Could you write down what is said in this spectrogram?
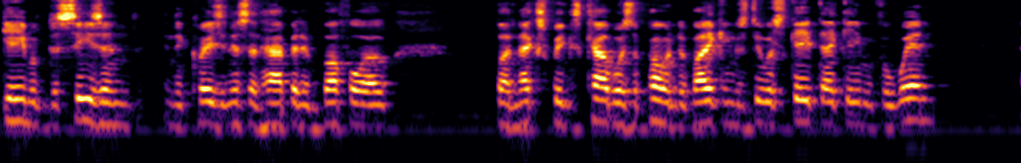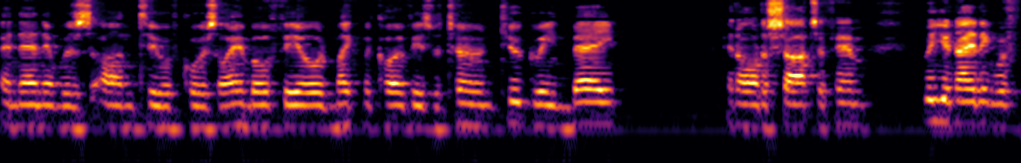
game of the season and the craziness that happened in Buffalo. But next week's Cowboys opponent, the Vikings, do escape that game with a win. And then it was on to, of course, Lambeau Field, Mike McCarthy's return to Green Bay, and all the shots of him reuniting with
